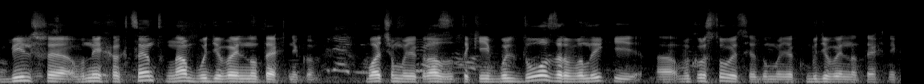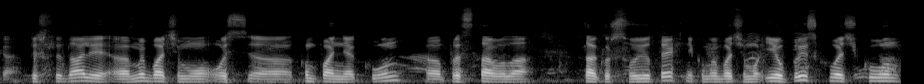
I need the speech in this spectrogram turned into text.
Більше в них акцент на будівельну техніку. Бачимо якраз такий бульдозер великий, е, використовується, я думаю, як будівельна техніка. Пішли далі. Е, Ми бачимо, ось е, компанія Кун представила також свою техніку. Ми бачимо і оприскувач Кун,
